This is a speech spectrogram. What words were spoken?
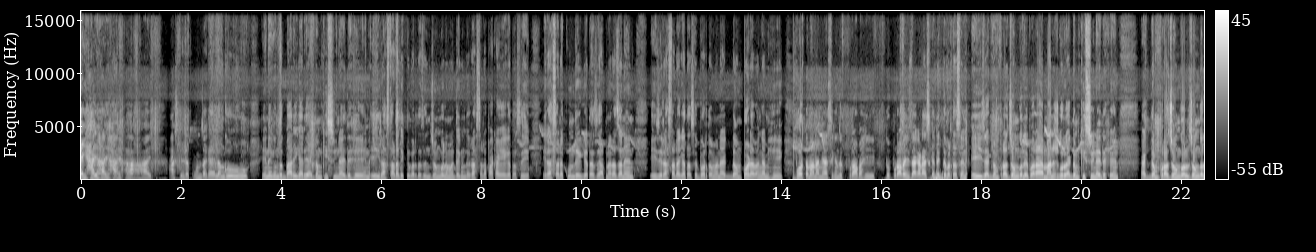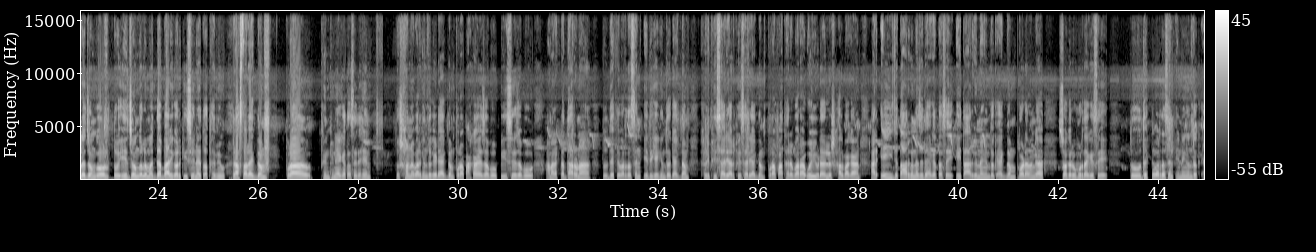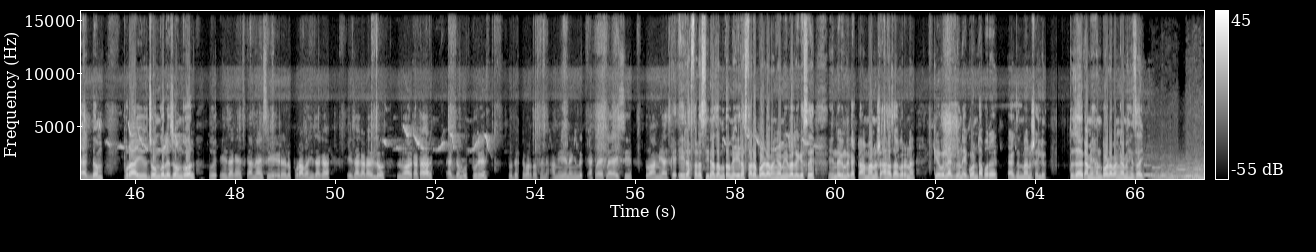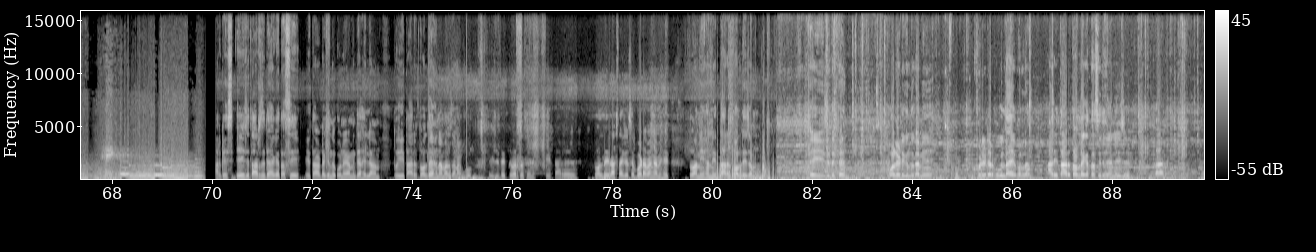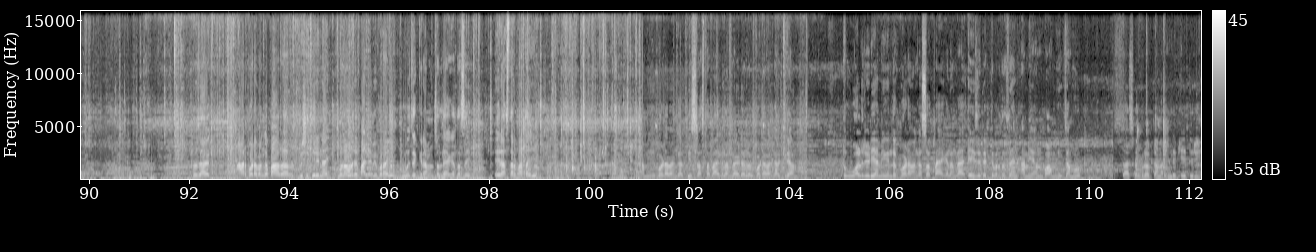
Hi hi hi hi hi. আজকে এটা কোন জায়গায় এলাম গো? এনে কিন্তু বাড়ি গাড়ি একদম কিছুই নাই দেখেন। এই রাস্তাটা দেখতে পারতেছেন, জঙ্গলের মধ্যে কিন্তু রাস্তাটা পাকা হয়ে গেছে এই রাস্তাটা কোন দিকে গেতেছে আপনারা জানেন? এই যে রাস্তাটা গেতেছে বর্তমানে একদম বড়া ভাঙ্গা মিহিক বর্তমানে আমি আছি কিন্তু পুরাবাহী। তো পুরাবাহী জায়গাটা আজকে দেখতে পারতেছেন, এই যে একদম পুরা জঙ্গলে ভরা, মানুষগুলো একদম কিছুই নাই দেখেন। একদম পুরা জঙ্গল, জঙ্গলে জঙ্গল। তো এই জঙ্গলের মধ্যে বাড়ি ঘর কিছুই নাই, তথাপিও রাস্তাটা একদম পুরা ফিনফিনে গেতেছে দেখেন। তো সামনেবার কিন্তু এটা একদম পুরা পাকা হয়ে যাব পিস হয়ে যাব। আমার একটা ধারণা, তো দেখতে পারতেছেন, এদিকে কিন্তু একদম খালি ফিসারি আর ফিসারি একদম পুরা পাথারে পাড়া, ওই ওটা হলো শাল বাগান। আর এই যে তার গুনা যে দেখা গেছে এই তার গুনা কিন্তু একদম বড়া ভাঙ্গা চকের উপর গেছে। তো দেখতে পারতেছেন, এনে কিন্তু একদম পুরাই জঙ্গলে জঙ্গল। তো এই জায়গায় আজকে আমি আইছি, এটা হলো পুরাবাহী জায়গা। এই জায়গাটা হলো লোহার কাটার একদম উত্তরে তো দেখতে পারতেছেন, আমি এনে কিন্তু একলা একলাই আইছি। তো আমি আজকে এই রাস্তাটা চিনা যাব তখন এই রাস্তাটা বয়ডা ভাঙে আমি এবার গেছে এখান কিন্তু একটা মানুষ আহা যাওয়া করে না। কে বলে একজন, এক ঘণ্টা পরে একজন মানুষ আইলো। তো যাই হোক, আমি এখন বড়া ভাঙে আমি যাই। আর গাইস এই যে তার যে দেখা গেছে এই তারটা কিন্তু অনেক আমি দেখাইলাম। তো এই তারের তল দেখেন আমার জানাব। এই যে দেখতে পারতেছেন, এই তারের তল দিয়ে রাস্তায় গেছে বড়া ভাঙা আমি হেক তো আমি এখানে তারের তল দিয়ে যাব। এই যে দেখেন অলরেডি কিন্তু আমি খুঁড়িটার ভূগোল দেখাই ফেললাম, আর এই তার তল দেখাতেছি দেখেন এই যে তার। তো যাই হোক আমার বড়া ভাঙ্গা পাহাড় আর বেশি দেরি নাই, মোটামুটি পাইলে আমি প্রায়। ওই যে গ্রাম অঞ্চল দেখা গেছে এই রাস্তার মাথায়। আমি বড়া ভাঙ্গার পিস রাস্তা পাই গেলাম গাড়িটা লোক বড়া ভাঙ্গার গ্রাম। তো অলরেডি আমি কিন্তু বড়া ভাঙ্গা চক পাই গেলাম গা, এই যে দেখতে পারতেছেন, আমি এখন বাম হেক যাব তো আজকের ব্লগটা আমার কিন্তু এই তৈরি।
